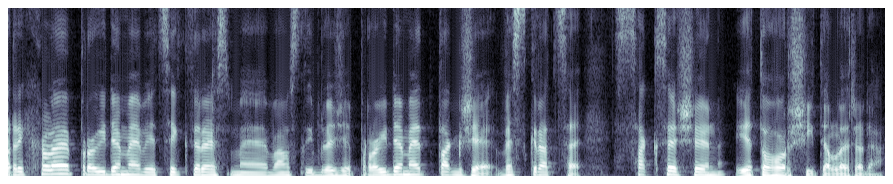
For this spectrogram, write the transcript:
rychle projdeme věci, které jsme vám slíbili, že projdeme. Takže ve zkratce Succession je to horší tahle řada.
